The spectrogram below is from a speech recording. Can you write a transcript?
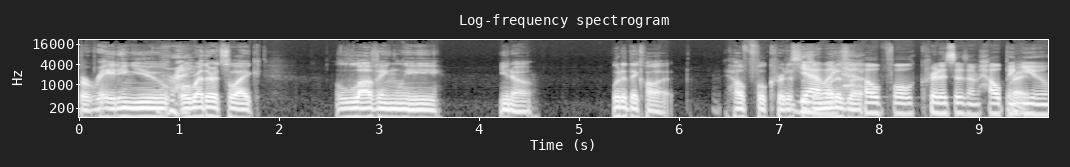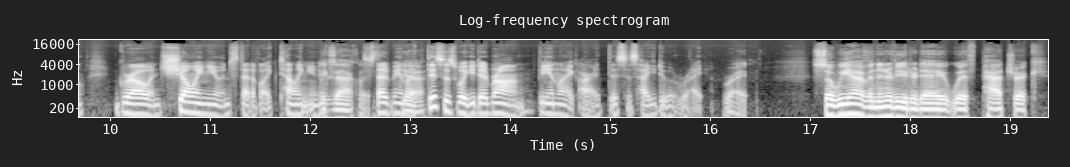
berating you Right. or whether it's like lovingly, you know, what did they call it? Helpful criticism. yeah like is that? helpful criticism helping Right. you grow and showing you instead of like telling you Exactly. instead of being Yeah. like this is what you did wrong being like all right this is how you do it right Right. So we have an interview today with Patrick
